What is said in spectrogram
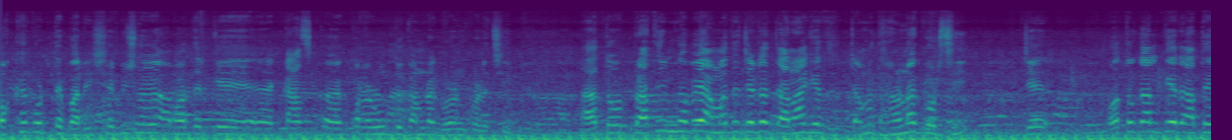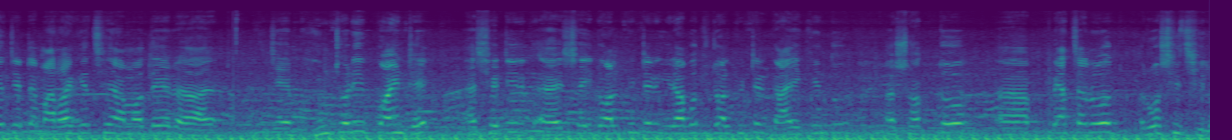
রক্ষা করতে পারি সে বিষয়ে আমাদেরকে কাজ করার উদ্যোগ আমরা গ্রহণ করেছি। তো প্রাথমিকভাবে আমাদের যেটা জানা গেছে আমরা ধারণা করছি যে গতকালকে রাতে যেটা মারা গেছে আমাদের যে হিমছড়ি পয়েন্টে সেটির সেই ডলফিনটির ইরাবতী ডলফিনটির গায়ে কিন্তু শক্ত আহ, রশি ছিল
